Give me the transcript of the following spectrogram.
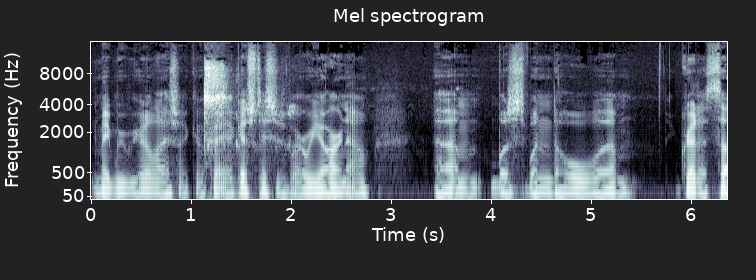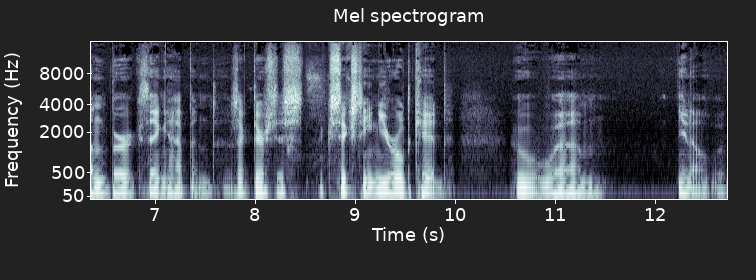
made me realize, like, okay, I guess this is where we are now, um, was when the whole um, Greta Thunberg thing happened. It's like there's this like 16 year old kid who, um, you know,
